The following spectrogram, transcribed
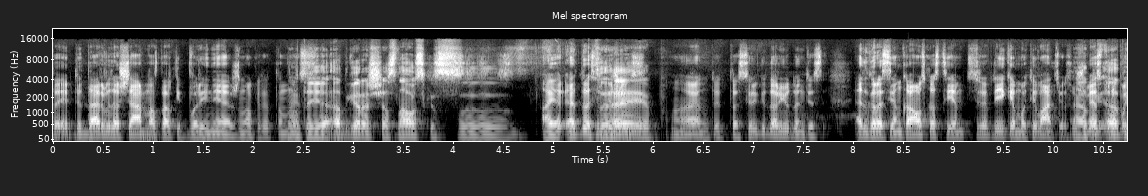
Taip, tai dar Vidas Šernas dar kaip varinėje, žinokite, ten. Nu, tai Edgaras Šesnauskis. Ai, Edgaras? Taip. Ai, nu, tai tas irgi dar judantis. Edgaras Jankauskas, tai jam tiesiog reikia motivacijos. Ed, Ed.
